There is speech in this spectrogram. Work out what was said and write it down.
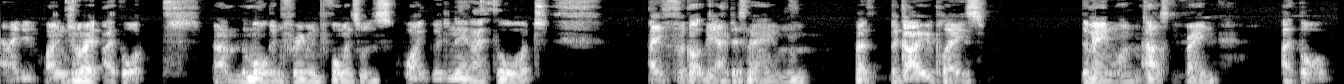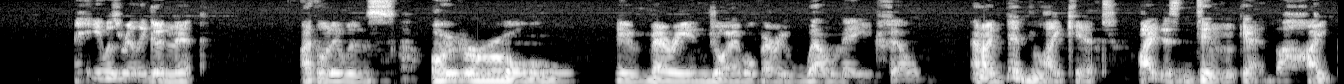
and I did quite enjoy it. I thought um, the Morgan Freeman performance was quite good in it. I thought I forgot the actor's name, but the guy who plays the main one, Alex Dufresne, I thought he was really good in it. I thought it was overall a very enjoyable, very well made film. And I did like it. I just didn't get the hype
